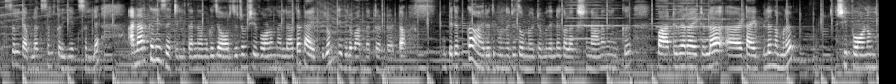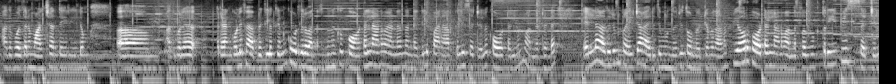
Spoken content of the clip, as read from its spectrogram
XL double XL three എക്സലിൽ അനാർക്കലി സെറ്റിൽ തന്നെ നമുക്ക് ജോർജറ്റും ഷിഫോണും അല്ലാത്ത ടൈപ്പിലും ഇതിൽ വന്നിട്ടുണ്ട് കേട്ടോ. അപ്പോൾ ഇതൊക്കെ ആയിരത്തി മുന്നൂറ്റി തൊണ്ണൂറ്റൊമ്പതിന്റെ കളക്ഷനാണ് നിങ്ങൾക്ക് പാർട്ടി വെയർ ആയിട്ടുള്ള ടൈപ്പിൽ നമ്മൾ ഷിഫോണും അതുപോലെ തന്നെ മൾച്ചന്തേരിയിലും അതുപോലെ രംഗോളി ഫാബ്രിക്കിലൊക്കെയാണ് കൂടുതൽ വന്നിട്ടുണ്ട് നിങ്ങൾക്ക് കോട്ടണിലാണ് വേണമെന്നുണ്ടെങ്കിൽ ഇപ്പോൾ അനാർക്കലി സെറ്റിൽ കോട്ടണിലും വന്നിട്ടുണ്ട്. എല്ലാത്തിലും റേറ്റ് ആയിരത്തി മുന്നൂറ്റി തൊണ്ണൂറ്റൊമ്പതാണ്. പ്യുവർ കോട്ടണിലാണ് വന്നിട്ടുള്ളത്. നമുക്ക് ത്രീ പീസ് സെറ്റിൽ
